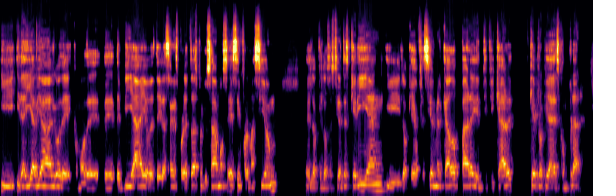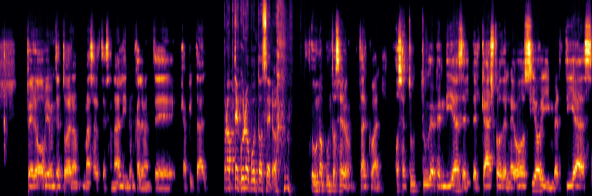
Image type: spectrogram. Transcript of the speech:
Y, de ahí había algo de como de, de, BI o de data science por detrás porque usábamos esa información, lo que los estudiantes querían y lo que ofrecía el mercado para identificar qué propiedades comprar. Pero obviamente todo era más artesanal y nunca levanté capital. PropTech 1.0. 1.0, tal cual. O sea, tú, tú dependías del, cash flow del negocio e invertías,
